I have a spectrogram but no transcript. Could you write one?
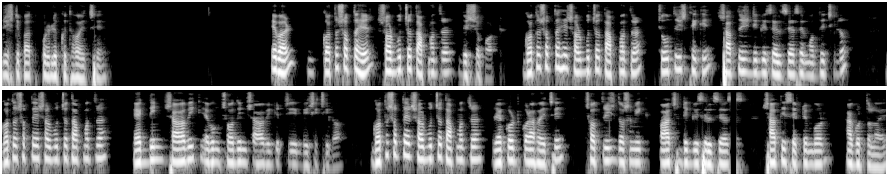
বৃষ্টিপাত পরিলক্ষিত হয়েছে। এবার, গত সপ্তাহের সর্বোচ্চ তাপমাত্রার দৃশ্যপট। গত সপ্তাহে সর্বোচ্চ তাপমাত্রা চৌত্রিশ থেকে সাত্রিশ ডিগ্রি সেলসিয়াসের মধ্যে ছিল। গত সপ্তাহে সর্বোচ্চ তাপমাত্রা একদিন স্বাভাবিক এবং ছদিন স্বাভাবিকের চেয়ে বেশি ছিল। গত সপ্তাহের সর্বোচ্চ তাপমাত্রা রেকর্ড করা হয়েছে ছত্রিশ দশমিক পাঁচ ডিগ্রি সেলসিয়াস সাতই সেপ্টেম্বর আগরতলায়।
